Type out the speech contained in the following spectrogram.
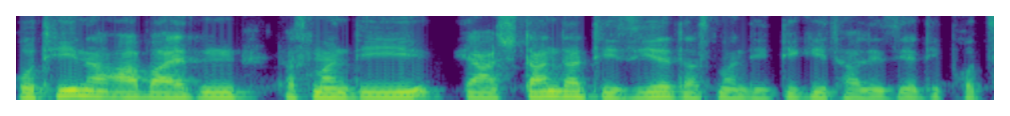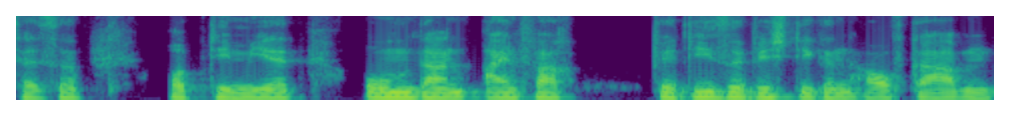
Routinearbeiten, dass man die ja standardisiert, dass man die digitalisiert, die Prozesse optimiert, um dann einfach für diese wichtigen Aufgaben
